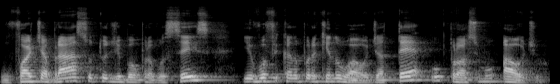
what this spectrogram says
Um forte abraço, tudo de bom para vocês e eu vou ficando por aqui no áudio. Até o próximo áudio.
